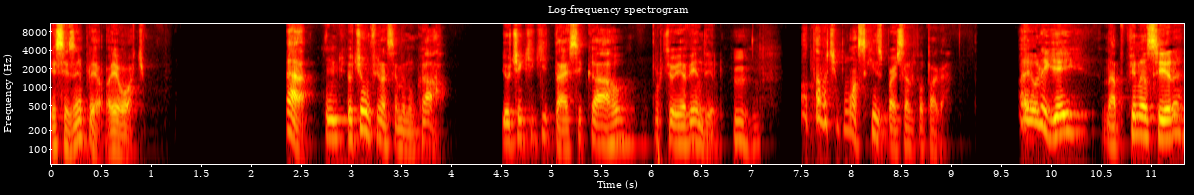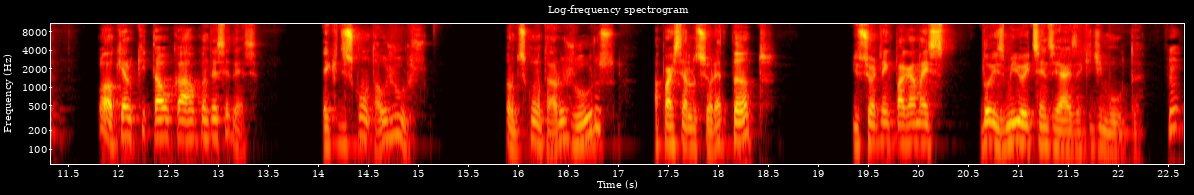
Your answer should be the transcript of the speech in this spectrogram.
esse exemplo é, é ótimo. Cara, um- eu tinha um financiamento num carro, e eu tinha que quitar esse carro porque eu ia vendê-lo. Uhum. Faltava tipo umas 15 parcelas pra pagar. Aí eu liguei na financeira, falei, eu quero quitar o carro com antecedência. Tem que descontar os juros. Então, descontar os juros, a parcela do senhor é tanto, e o senhor tem que pagar mais 2.800 reais aqui de multa. Hum.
